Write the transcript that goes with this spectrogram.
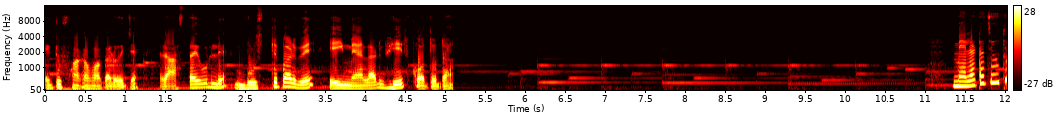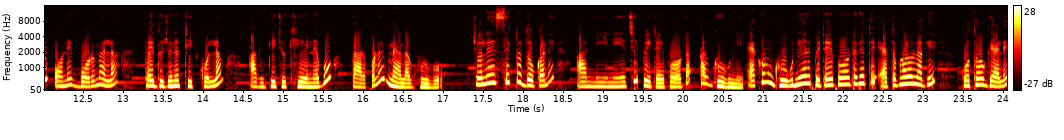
একটু ফাঁকা ফাঁকা রয়েছে। রাস্তায় উঠলে বুঝতে পারবে এই মেলার ভিড় কতটা। মেলাটা যেহেতু অনেক বড় মেলা, তাই দুজনে ঠিক করলাম, আগে কিছু খেয়ে নেব, তারপরে মেলা ঘুরবো। চলে এসেছি একটা দোকানে, আর নিয়ে নিয়েছি পেটাই পরোটা আর ঘুগনি। এখন ঘুগনি আর পেটাই পরোটা খেতে এত ভালো লাগে, কোথাও গেলে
